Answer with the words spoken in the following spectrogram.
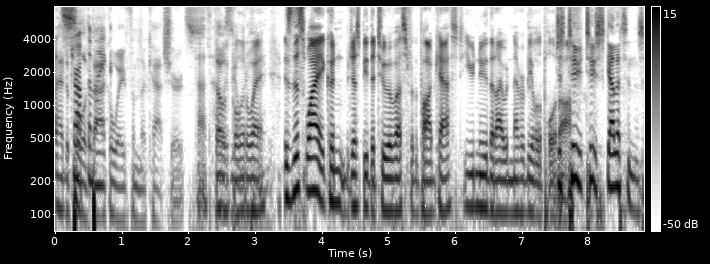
I had to pull it back mic. away from the cat shirts. That's That how we was the pull it away. thing. Is this why it couldn't just be the two of us for the podcast? You knew that I would never be able to pull it Just off. two two skeletons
